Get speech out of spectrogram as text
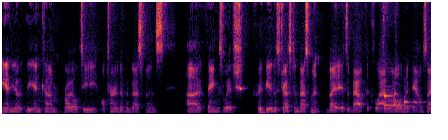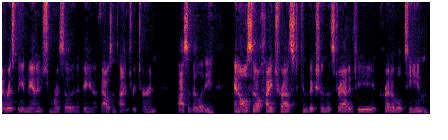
And, you know, the income, royalty, alternative investments, uh, things which could be a distressed investment, but it's about the collateral and the downside risk being managed more so than it being a thousand times return possibility. And also high trust, conviction in the strategy, credible team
